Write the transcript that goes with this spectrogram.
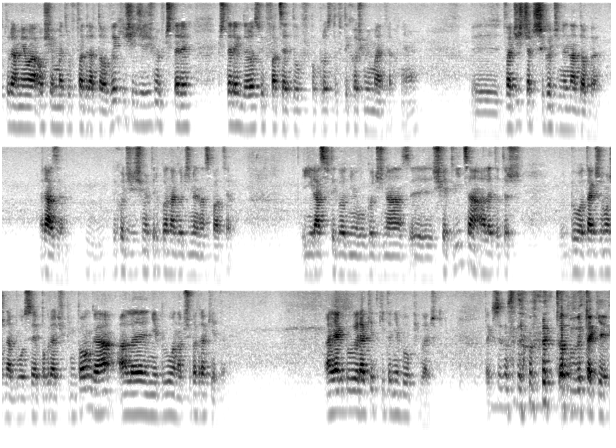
która miała 8 metrów kwadratowych i siedzieliśmy w czterech czterech dorosłych facetów po prostu w tych 8 metrach, nie? Yy, 23 godziny na dobę. Razem. Wychodziliśmy tylko na godzinę na spacer. I raz w tygodniu godzina y, świetlica, ale to też było tak, że można było sobie pograć w ping-ponga, ale nie było na przykład rakietek. A jak były rakietki, to nie było piłeczki. Także no, to, to były takie,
